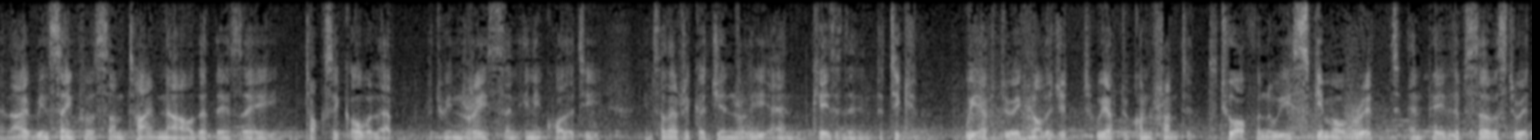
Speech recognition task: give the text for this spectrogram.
And I've been saying for some time now that there's a toxic overlap between race and inequality in South Africa generally and KZN in particular. We have to acknowledge it, we have to confront it. Too often we skim over it and pay lip service to it.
